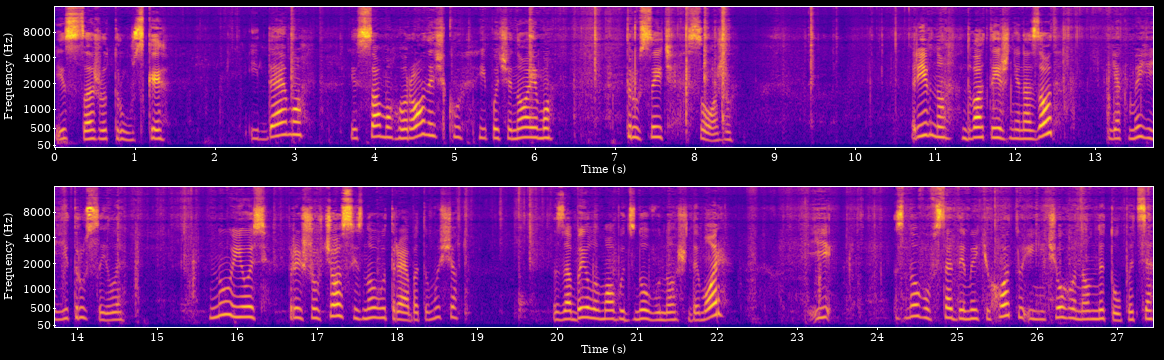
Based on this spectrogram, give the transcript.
із сажотруски. Ідемо із самого раночку і починаємо трусити сажу. Рівно два тижні назад, як ми її трусили. Ну і ось прийшов час і знову треба, тому що забило, мабуть, знову наш демор. І знову все димить у хату і нічого нам не топиться.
